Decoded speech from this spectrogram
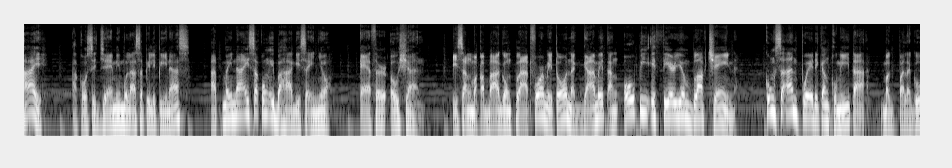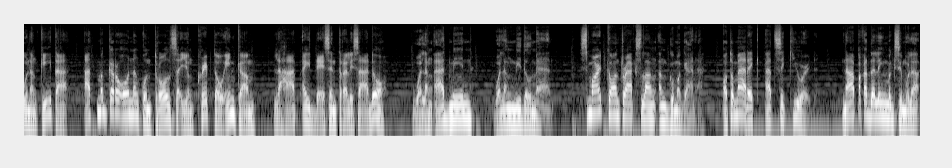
Hi! Ako si Jemmy mula sa Pilipinas at may nais akong ibahagi sa inyo, Ether Ocean. Isang makabagong platform ito na gamit ang OP Ethereum blockchain kung saan pwede kang kumita, magpalago ng kita at magkaroon ng kontrol sa iyong crypto income, lahat ay desentralisado. Walang admin, walang middleman. Smart contracts lang ang gumagana, automatic at secured. Napakadaling magsimula.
